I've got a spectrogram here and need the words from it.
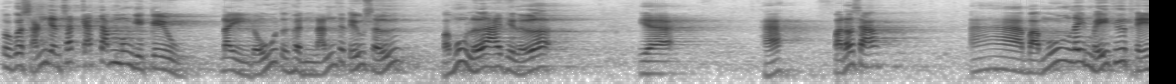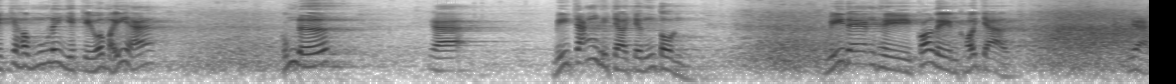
Tôi có sẵn danh sách cả trăm môn việt kiều, đầy đủ từ hình ảnh tới tiểu sử. Bà muốn lựa ai thì lựa. Dạ. Hả? Bà nói sao? À bà muốn lấy mỹ thứ thiệt chứ không muốn lấy việt kiều ở mỹ hả? Cũng được. Dạ mỹ trắng thì chờ chừng tuần. Mỹ đen thì có liền, khỏi chờ. Dạ.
